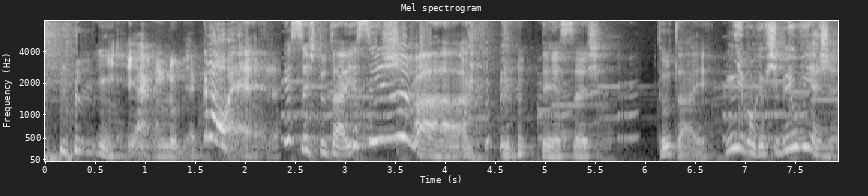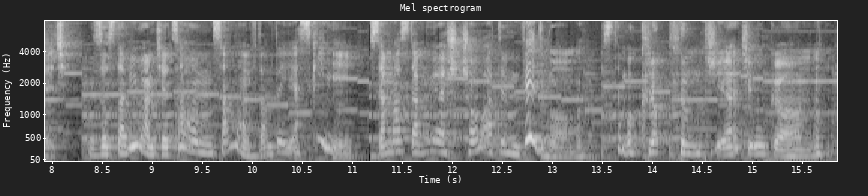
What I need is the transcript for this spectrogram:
Nie, ja ją lubię. Chloer! Jesteś tutaj, jesteś żywa! Ty jesteś tutaj. Nie mogę w siebie uwierzyć. Zostawiłam cię całą samą w tamtej jaskini. Sama stawiłaś czoła tym wydmom. Jestem okropną przyjaciółką.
